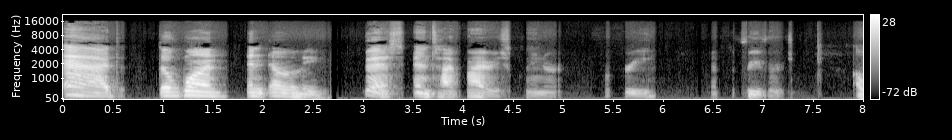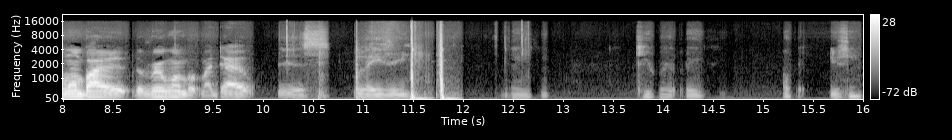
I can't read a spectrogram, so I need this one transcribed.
Add the one and only best antivirus cleaner for free. That's the free version. I won't buy the real one, but my dad is. Lazy. Keyword lazy. Okay, you see?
